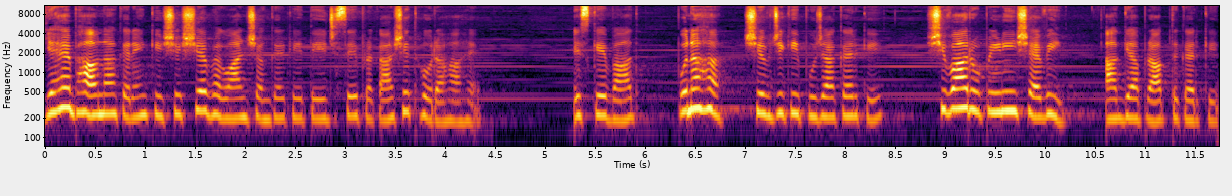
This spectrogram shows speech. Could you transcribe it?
यह भावना करें कि शिष्य भगवान शंकर के तेज से प्रकाशित हो रहा है। इसके बाद पुनः शिव जी की पूजा करके शिवारूपिणी शैवी आज्ञा प्राप्त करके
